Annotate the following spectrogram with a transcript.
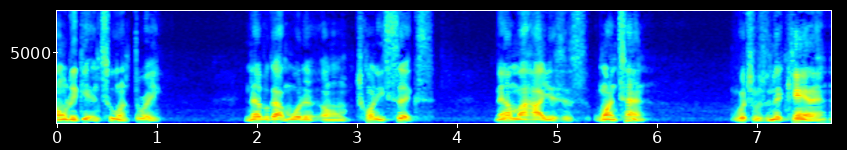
only getting two and three. Never got more than um, 26. Now my highest is 110, which was Nick Cannon.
